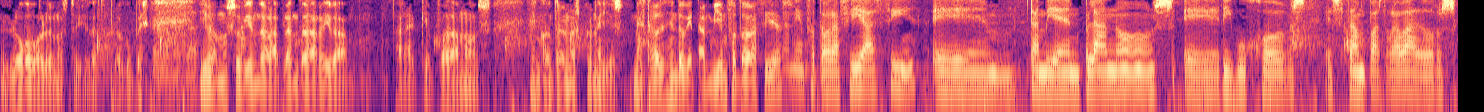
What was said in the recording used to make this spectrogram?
Luego volvemos tú y yo, no te preocupes. Y vamos subiendo a la planta de arriba para que podamos encontrarnos con ellos. Me estabas diciendo que también fotografías. También fotografías, sí. Eh, también planos, eh, dibujos, estampas grabados.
